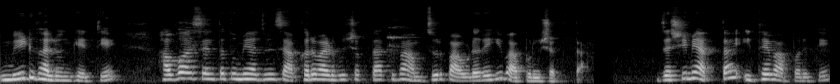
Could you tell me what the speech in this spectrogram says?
मीठ घालून घेते हवं असेल तर तुम्ही अजून साखर वाढवू शकता किंवा आमचूर पावडरही वापरू शकता. जशी मी आत्ता इथे वापरते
